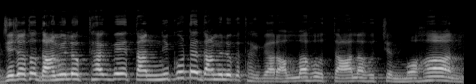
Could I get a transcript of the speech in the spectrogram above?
যে যত দামি লোক থাকবে, তার নিকটে দামি লোক থাকবে। আর আল্লাহ তালা হচ্ছেন মহান।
